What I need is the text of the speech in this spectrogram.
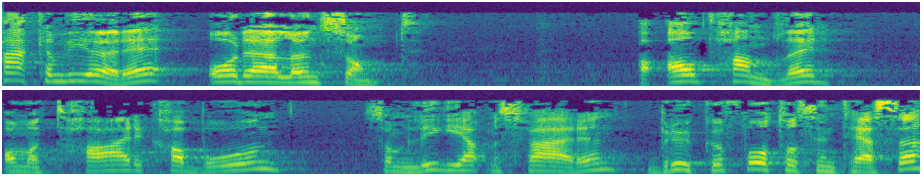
her kan vi gjøre, og det er lønnsomt. Og alt handler om å ta karbon som ligger i atmosfæren, bruker fotosyntese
